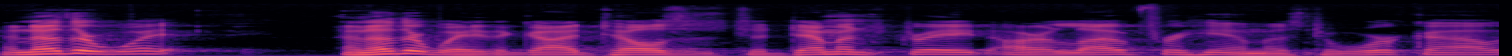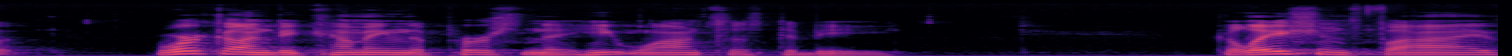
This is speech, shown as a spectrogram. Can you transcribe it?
Another way, Another way that God tells us to demonstrate our love for Him is to work out, work on becoming the person that He wants us to be. Galatians 5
